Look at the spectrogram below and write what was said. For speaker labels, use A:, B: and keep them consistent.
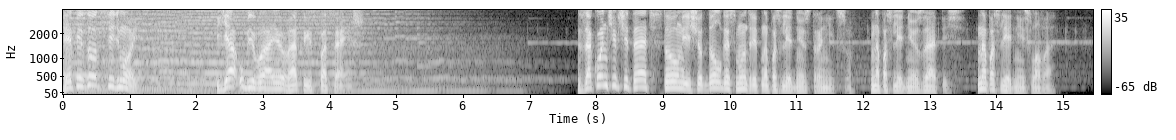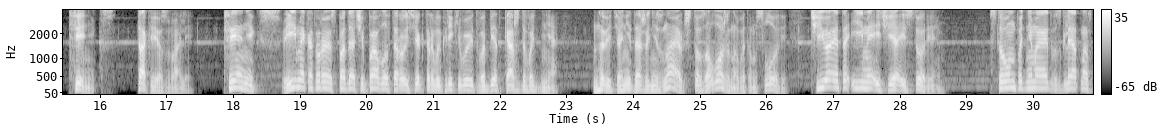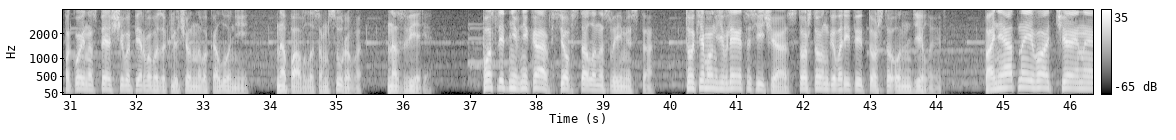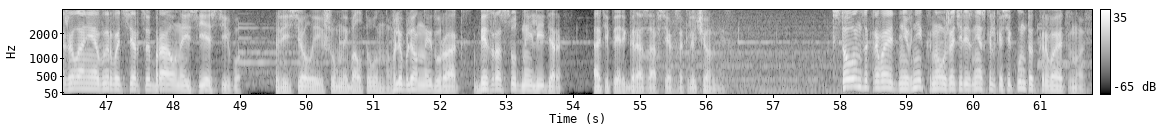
A: Эпизод седьмой. Я убиваю, а ты спасаешь. Закончив читать, Стоун еще долго смотрит на последнюю страницу, на последнюю запись, на последние слова. Феникс. Так ее звали. Феникс, имя, которое с подачи Павла второй сектор выкрикивает в обед каждого дня. Но ведь они даже не знают, что заложено в этом слове, чье это имя и чья история. Стоун поднимает взгляд на спокойно спящего первого заключенного колонии, на Павла Самсурова, на зверя. После дневника все встало на свои места. То, кем он является сейчас, то, что он говорит и то, что он делает. Понятно его отчаянное желание вырвать сердце Брауна и съесть его. Веселый и шумный болтун, влюбленный дурак, безрассудный лидер, а теперь гроза всех заключенных. Стоун закрывает дневник, но уже через несколько секунд открывает вновь.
